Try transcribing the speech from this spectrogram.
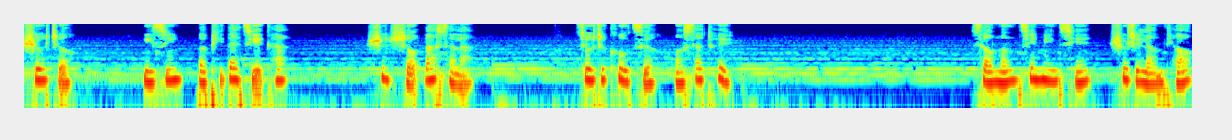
说着，已经把皮带解开，顺手拉下来。揪着裤子往下退，小萌见面前竖着两条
